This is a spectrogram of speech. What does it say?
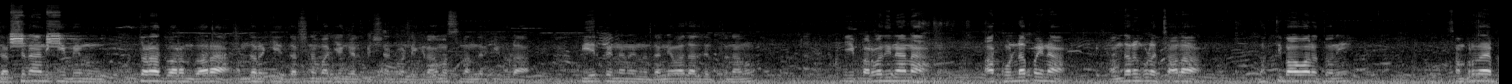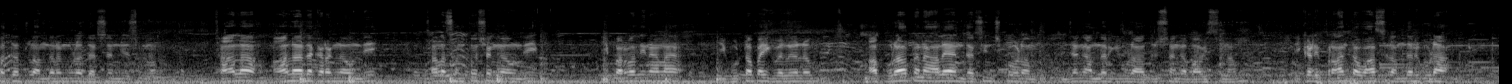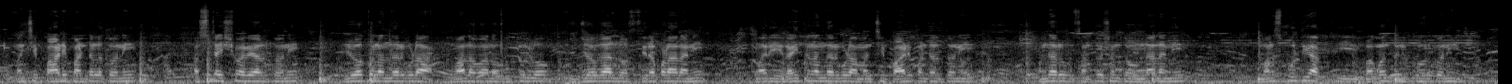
దర్శనానికి మేము ఉత్తరా ద్వారం ద్వారా అందరికీ దర్శన భాగ్యం కల్పించినటువంటి గ్రామస్తులందరికీ కూడా పేరు పైన నేను ధన్యవాదాలు తెలుపుతున్నాను. ఈ పర్వదినాన ఆ కొండపైన అందరం కూడా చాలా భక్తి భావాలతోని సంప్రదాయ పద్ధతులు అందరం కూడా దర్శనం చేసుకున్నాం. చాలా ఆహ్లాదకరంగా ఉంది చాలా సంతోషంగా ఉంది. ఈ పర్వదినాన ఈ గుట్టపైకి వెళ్ళడం ఆ పురాతన ఆలయాన్ని దర్శించుకోవడం నిజంగా అందరికీ కూడా అదృష్టంగా భావిస్తున్నాం. ఇక్కడి ప్రాంత వాసులందరూ కూడా మంచి పాడి పంటలతోని అష్టైశ్వర్యాలతోని యువకులందరూ కూడా వాళ్ళ వాళ్ళ వృత్తుల్లో ఉద్యోగాల్లో స్థిరపడాలని మరి రైతులందరూ కూడా మంచి పాడి పంటలతోని అందరూ సంతోషంతో ఉండాలని మనస్ఫూర్తిగా ఈ భగవంతుని కోరుకొని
